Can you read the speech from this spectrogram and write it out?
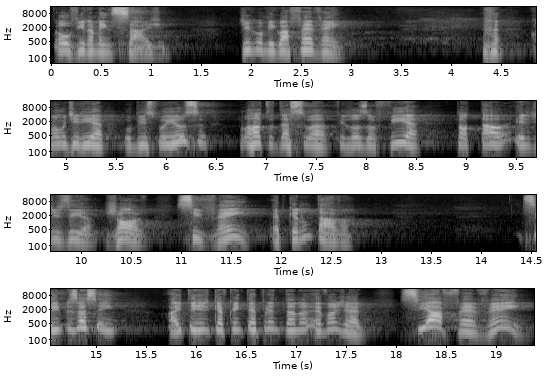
ouvir a mensagem. Diga comigo, a fé vem. Como diria o bispo Wilson, no alto da sua filosofia total, ele dizia: jovem, se vem é porque não estava. Simples assim. Aí tem gente que quer ficar interpretando o evangelho. Se a fé vem,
